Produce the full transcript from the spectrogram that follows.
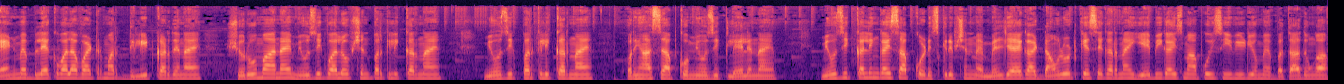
एंड में ब्लैक वाला वाटरमार्क डिलीट कर देना है। शुरू में आना है म्यूज़िक वाले ऑप्शन पर क्लिक करना है। म्यूज़िक पर क्लिक करना है और यहाँ से आपको म्यूज़िक ले लेना है। म्यूज़िक का लिंक गाइस आपको डिस्क्रिप्शन में मिल जाएगा। डाउनलोड कैसे करना है, ये भी गाइस मैं आपको इसी वीडियो में बता दूँगा।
